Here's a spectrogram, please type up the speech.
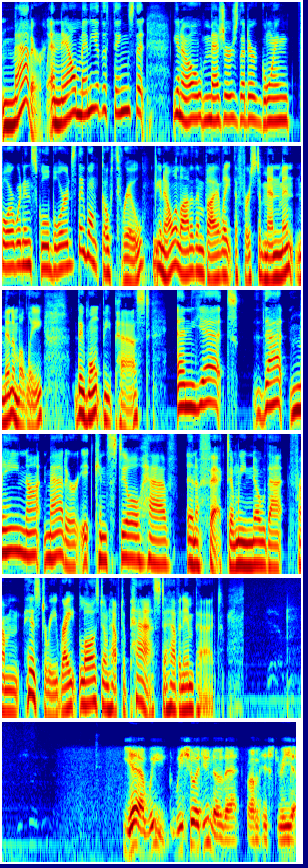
matter. And now many of the things that, you know, measures that are going forward in school boards, they won't go through. You know, a lot of them violate the First Amendment minimally. They won't be passed. And yet that may not matter. It can still have an effect. And we know that from history, right? Laws don't have to pass to have an impact. Yeah, we, we sure do know that from history.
